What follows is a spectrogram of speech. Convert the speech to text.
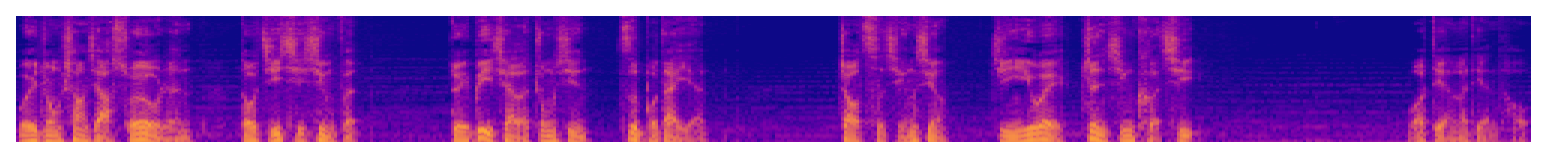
卫中上下所有人都极其兴奋，对陛下的忠心自不待言。照此情形，锦衣卫振兴可期。我点了点头，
